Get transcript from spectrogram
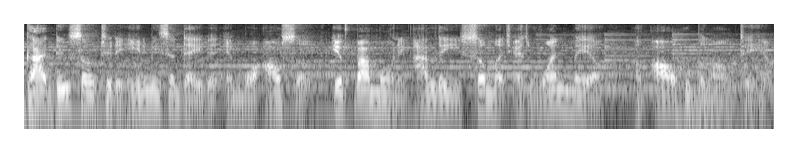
God do so to the enemies of David, and more also, if by morning I leave so much as one male of all who belong to him.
